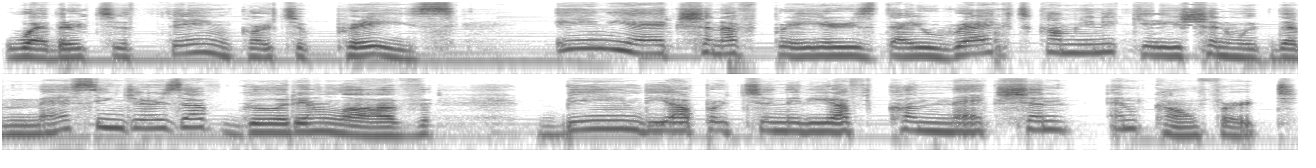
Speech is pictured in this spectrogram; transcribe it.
whether to think or to praise. Any action of prayer is direct communication with the messengers of good and love, being the opportunity of connection and comfort.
